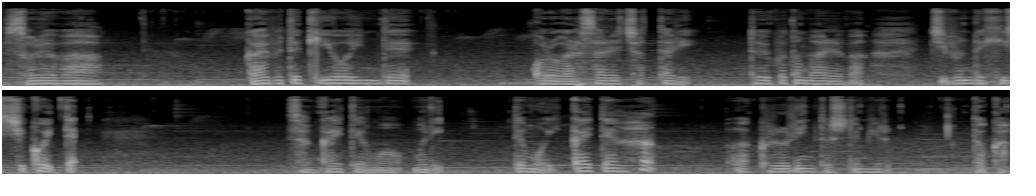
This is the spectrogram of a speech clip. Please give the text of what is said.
それは外部的要因で転がらされちゃったりということもあれば自分で必死こいて3回転も無理でも1回転半はくるりんとしてみるとか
